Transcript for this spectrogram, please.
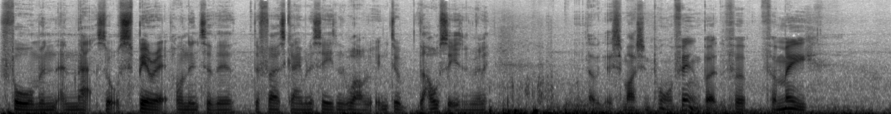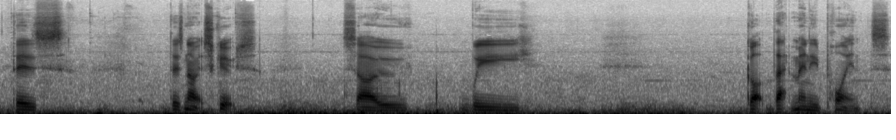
form and, and that sort of spirit on into the, the first game of the season, well, into the whole season, really? It's the most important thing, but for, for me, there's there's no excuse. So we got that many points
